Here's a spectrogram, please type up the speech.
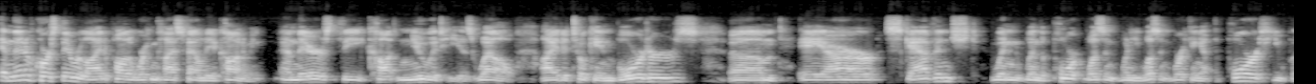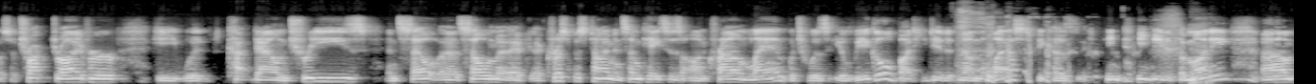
And then, of course, they relied upon a working class family economy. And there's the continuity as well. Ida took in boarders. Um, AR scavenged when when the port wasn't when he wasn't working at the port. He was a truck driver. He would cut down trees and sell uh, sell them at, at, Christmas time. In some cases on crown land, which was illegal, but he did it nonetheless because he, he needed the money. Um,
